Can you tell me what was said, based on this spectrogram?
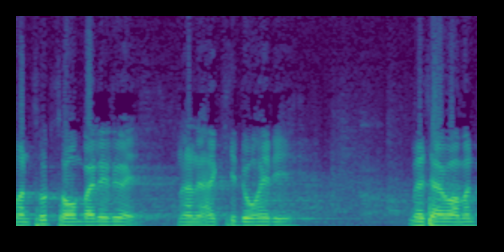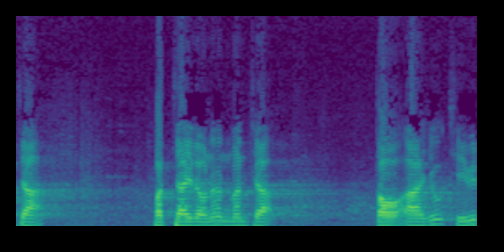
มันทุดโทมไปเรื่อยๆนั่นแหละให้คิดดูให้ดี ไม่ใช่ว่ามันจะปัจจัยเหล่านั้น มันจะต่ออายุชีวิต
